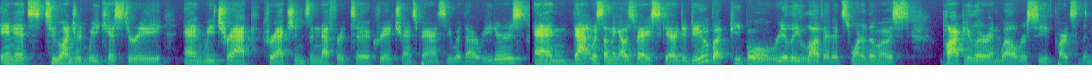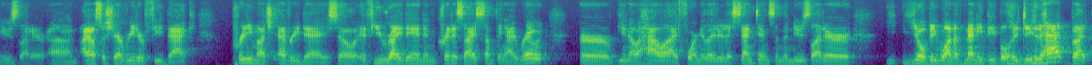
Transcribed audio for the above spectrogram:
in its 200 week history. And we track corrections in an effort to create transparency with our readers. And that was something I was very scared to do, but people really love it. It's one of the most popular and well received parts of the newsletter. Um, I also share reader feedback pretty much every day. So if you write in and criticize something I wrote or, you know, how I formulated a sentence in the newsletter, you'll be one of many people who do that, but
